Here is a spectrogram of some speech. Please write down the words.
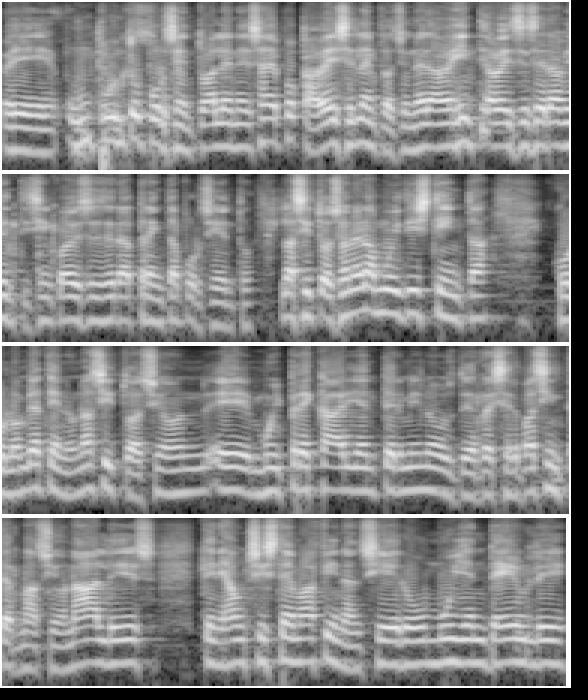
eh, un punto porcentual en esa época. A veces la inflación era 20, a veces era 25, a veces era 30%. La situación era muy distinta. Colombia tenía una situación eh, muy precaria en términos de reservas internacionales, tenía un sistema financiero muy endeble,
